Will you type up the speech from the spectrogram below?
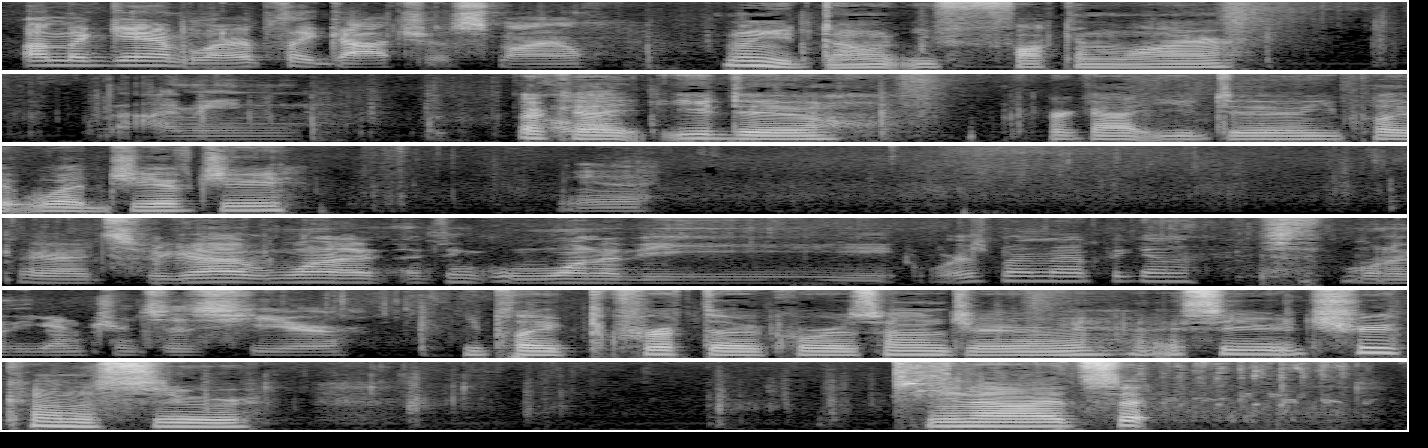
I'm a gambler. I play gacha. Smile. No, you don't. You fucking liar. I mean, Okay, you do. Forgot you do. You play what? GFG? yeah. All right, so we got one. I, I think one of the. Where's my map again? One of the entrances here. You play Crypto Course, huh, Jeremy? I see you're a true connoisseur. You know, I'd say.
